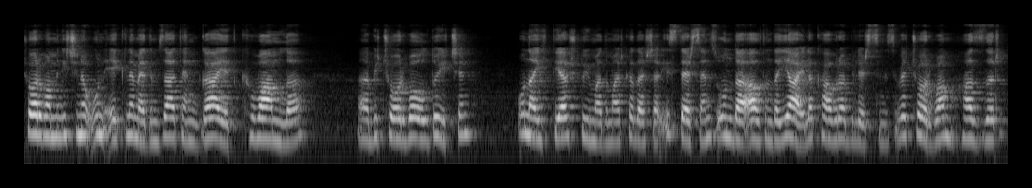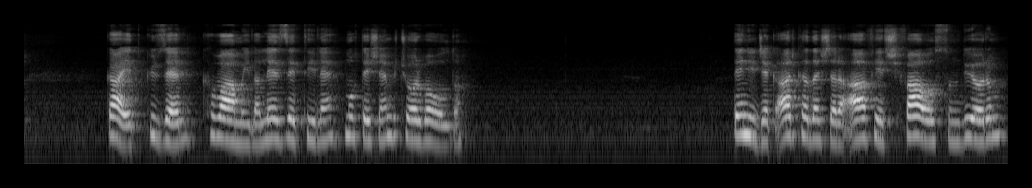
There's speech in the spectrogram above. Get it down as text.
Çorbamın içine un eklemedim. Zaten gayet kıvamlı e, bir çorba olduğu için una ihtiyaç duymadım arkadaşlar. İsterseniz un da altında yağ ile kavurabilirsiniz. Ve çorbam hazır. Gayet güzel, kıvamıyla, lezzetiyle muhteşem bir çorba oldu. Deneyecek arkadaşlara afiyet şifa olsun diyorum.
